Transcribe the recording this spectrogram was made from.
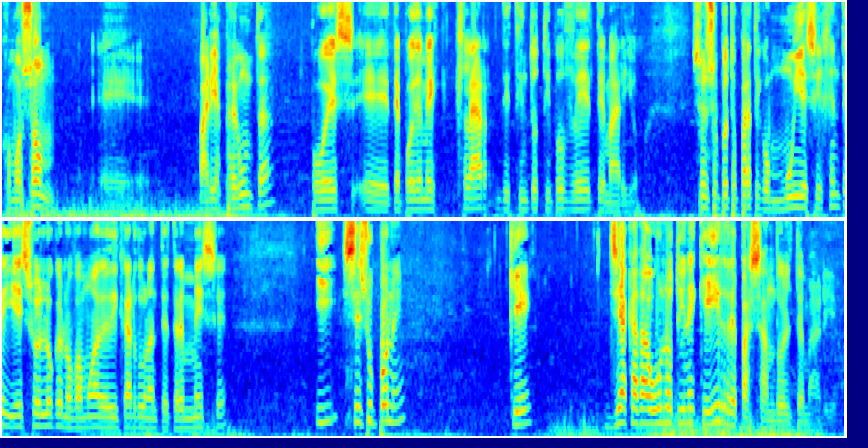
Como son eh, varias preguntas, pues eh, te puede mezclar distintos tipos de temario. Son supuestos prácticos muy exigentes y eso es lo que nos vamos a dedicar durante tres meses. Y se supone que ya cada uno tiene que ir repasando el temario.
